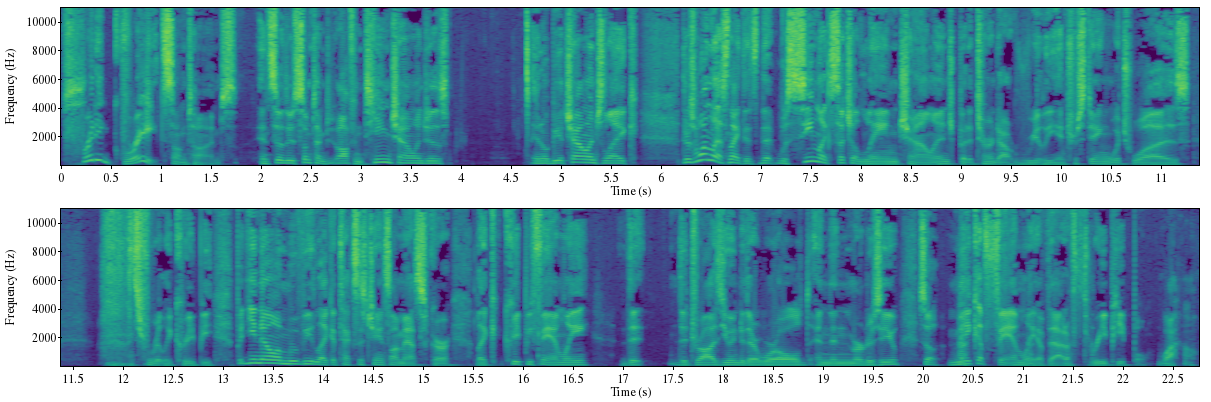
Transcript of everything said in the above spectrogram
pretty great sometimes, and so there's sometimes often team challenges. And it'll be a challenge like there's one last night that's, that was seemed like such a lame challenge, but it turned out really interesting, which was it's really creepy. But you know, a movie like a Texas Chainsaw Massacre, like creepy family that that draws you into their world and then murders you. So make a family of that of three people Wow.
